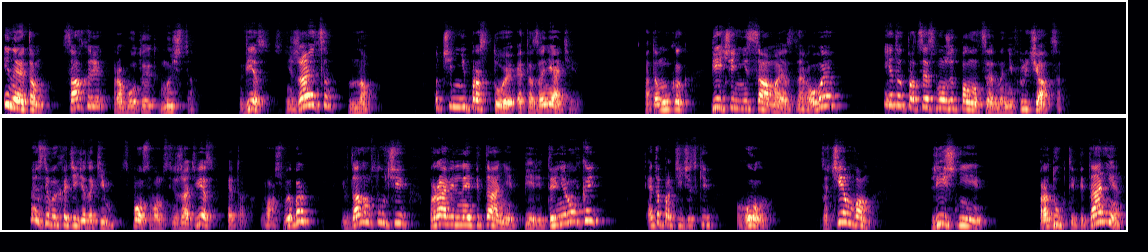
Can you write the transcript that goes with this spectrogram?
И на этом сахаре работает мышца. Вес снижается, но очень непростое это занятие. Потому как печень не самая здоровая. И этот процесс может полноценно не включаться. Но если вы хотите таким способом снижать вес, это ваш выбор. И в данном случае правильное питание перед тренировкой это практически голод. Зачем вам лишние продукты питания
